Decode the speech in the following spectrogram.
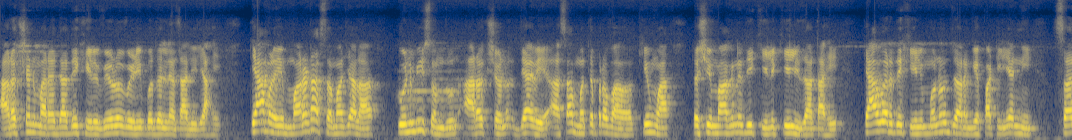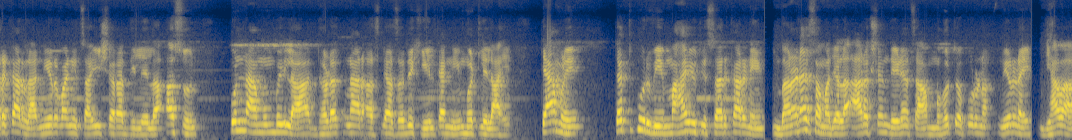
आरक्षण मर्यादा देखील वेळोवेळी बदलण्यात आलेली आहे. त्यामुळे मराठा समाजाला कुणबी समजून आरक्षण द्यावे असा मतप्रवाह किंवा तशी मागणी देखील केली जात आहे. त्यावर देखील मनोज जारंगे पाटील यांनी सरकारला निर्वाणीचा इशारा दिलेला असून पुन्हा मुंबईला धडकणार असल्याचं देखील त्यांनी म्हटलेलं आहे. त्यामुळे तत्पूर्वी महायुती सरकारने मराठा समाजाला आरक्षण देण्याचा महत्त्वपूर्ण निर्णय घ्यावा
